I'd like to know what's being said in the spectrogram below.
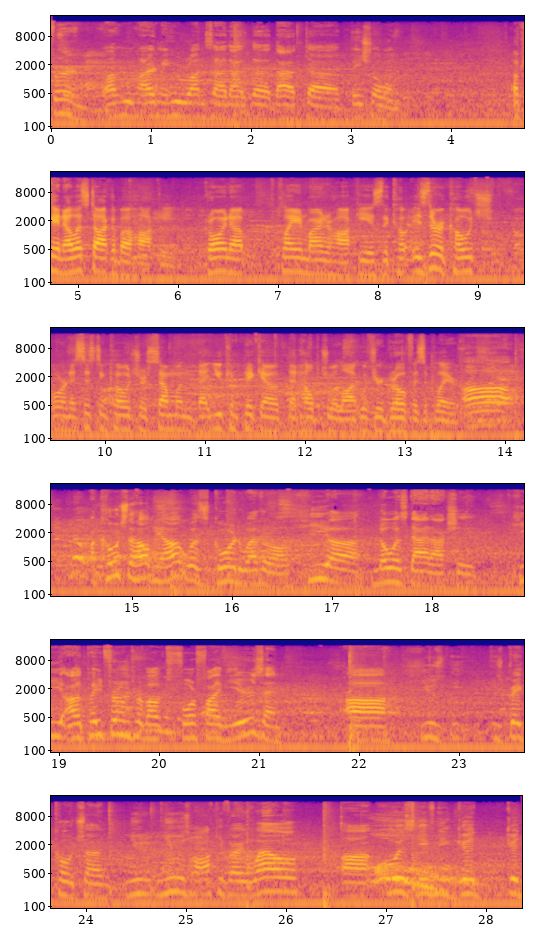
Fern uh, who hired me, who runs that that the, that uh, Bayshore one. Okay, now let's talk about hockey. Growing up playing minor hockey, is the co- is there a coach or an assistant coach or someone that you can pick out that helped you a lot with your growth as a player? Uh, a coach that helped me out was Gord Weatherall. He uh, Noah's dad actually. He I played for him for about four or five years, and uh, he was he, was a great coach. Uh, knew knew his hockey very well. Uh, always gave me good good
